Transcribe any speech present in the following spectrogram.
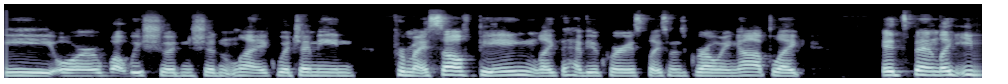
be or what we should and shouldn't like which i mean for myself being like the heavy aquarius placements growing up like it's been like even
